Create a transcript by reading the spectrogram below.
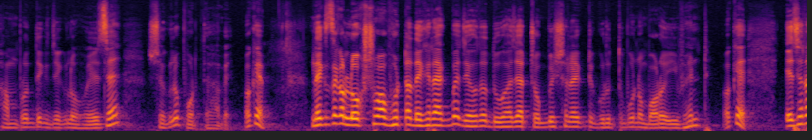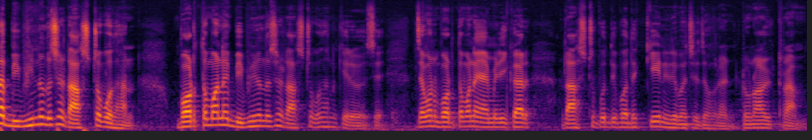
সাম্প্রতিক যেগুলো হয়েছে, সেগুলো পড়তে হবে ওকে নেক্সট দেখো, লোকসভা ভোটটা দেখে রাখবে, যেহেতু দু হাজার চব্বিশ সালের একটি গুরুত্বপূর্ণ বড় ইভেন্ট ওকে এছাড়া বিভিন্ন দেশের রাষ্ট্রপ্রধান, বর্তমানে বিভিন্ন দেশের রাষ্ট্রপ্রধান কে রয়েছে? যেমন বর্তমানে আমেরিকার রাষ্ট্রপতি পদে কে নির্বাচিত হলেন? Donald Trump.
